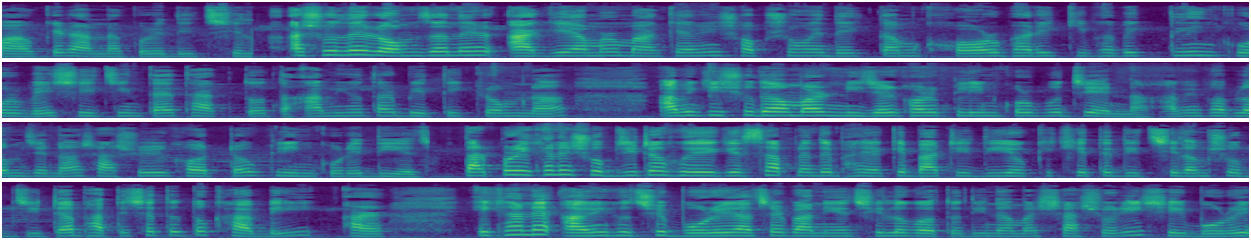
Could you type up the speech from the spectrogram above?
মা ওকে রান্না করে দিচ্ছিল। আসলে রমজানের আগে আমার মাকে আমি সবসময় দেখতাম ঘর ভারী কীভাবে ক্লিন করবে সেই চিন্তায় থাকতো, তো আমিও তার ব্যতিক্রম না। আমি কি শুধু আমার নিজের ঘর ক্লিন করব যে? না, আমি ভাবলাম যে, না, শাশুড়ির ঘরটাও ক্লিন করে দিয়ে যাই। তারপর এখানে সবজিটা হয়ে গেছে, আপনাদের ভাইয়াকে বাটি দিয়ে ওকে খেতে দিচ্ছিলাম সবজিটা, ভাতের সাথে তো খাবেই। আর এখানে আমি হচ্ছে বড়ই আচার বানিয়েছিল গতদিন আমার শাশুড়ি, সেই বড়ই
